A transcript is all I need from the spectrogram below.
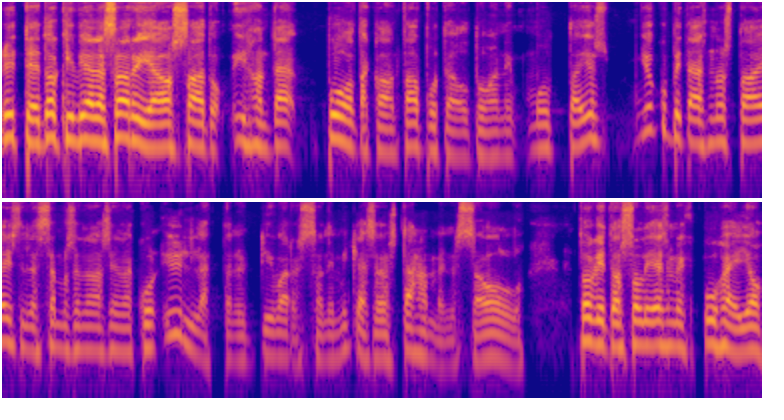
Nyt ei toki vielä sarjaa ole saatu ihan tä- puoltakaan taputeltua, niin, mutta jos joku pitäisi nostaa esille semmoisena asiana kuin yllättänyt Divarissa, niin mikä se olisi tähän mennessä ollut? Toki tuossa oli esimerkiksi puhe jo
